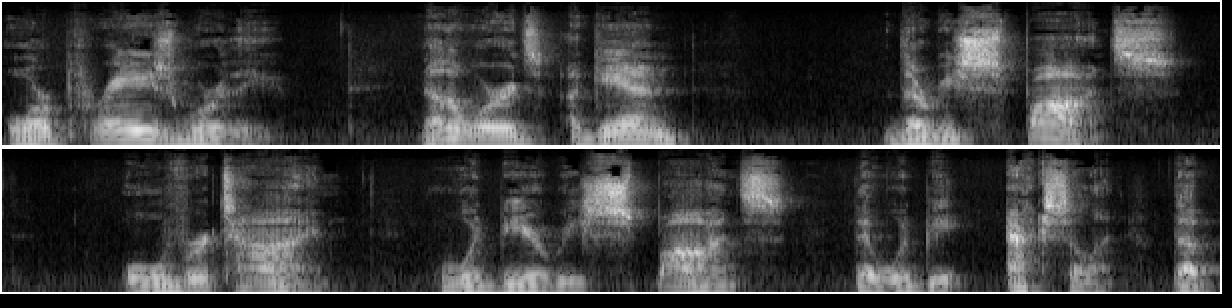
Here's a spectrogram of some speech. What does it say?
or praiseworthy. In other words, again, the response over time would be a response that would be excellent, the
